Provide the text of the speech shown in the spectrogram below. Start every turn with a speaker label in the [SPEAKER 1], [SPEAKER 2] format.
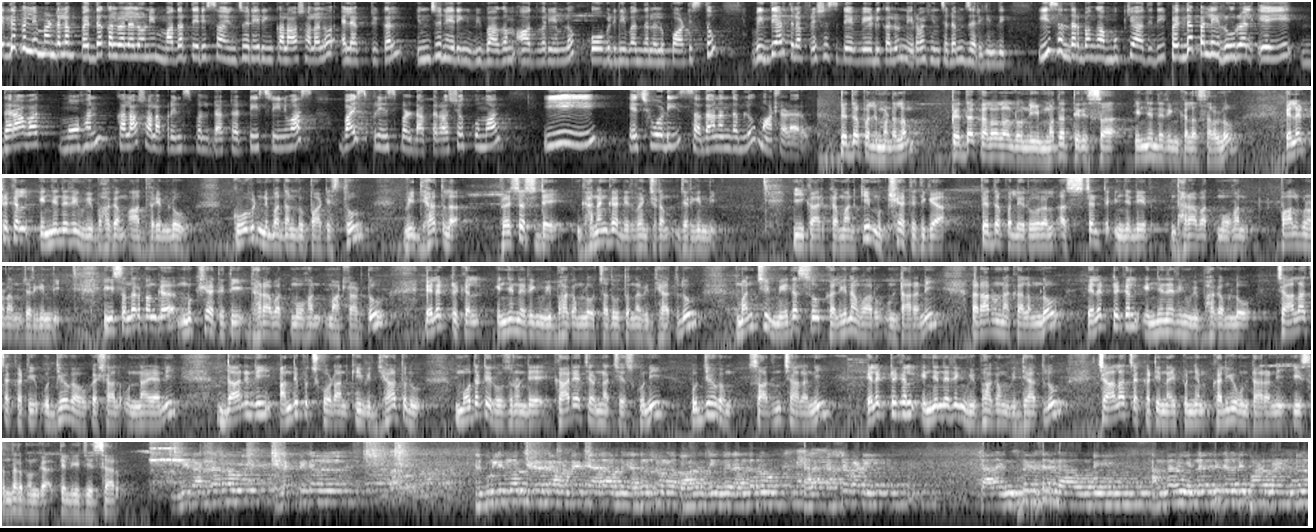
[SPEAKER 1] పెద్దపల్లి మండలం పెద్ద కల్వలలోని మదర్ తెరిసా ఇంజనీరింగ్ కళాశాలలో ఎలక్ట్రికల్ ఇంజనీరింగ్ విభాగం ఆధ్వర్యంలో కోవిడ్ నిబంధనలు పాటిస్తూ విద్యార్థుల ఫ్రెషర్స్ డే వేడుకలు నిర్వహించడం జరిగింది. ఈ సందర్భంగా ముఖ్య అతిథి పెద్దపల్లి రూరల్ ఏఈ ధరావత్ మోహన్ కళాశాల principal doctor T Srinivas vice principal doctor Ashok Kumar EE HOD సదానందంలు మాట్లాడారు.
[SPEAKER 2] పెద్దపల్లి మండలం పెద్ద కలవలలోని మదర్ తెరిసా ఇంజనీరింగ్ కళాశాలలో ఎలక్ట్రికల్ ఇంజనీరింగ్ విభాగం ఆధ్వర్యంలో కోవిడ్ నిబంధనలు పాటిస్తూ విద్యార్థుల ప్రెషర్స్ డే ఘనంగా నిర్వహించడం జరిగింది. ఈ కార్యక్రమానికి ముఖ్య అతిథిగా Peddapalli rural assistant engineer Dharavath Mohan పాల్గొనడం జరిగింది. ఈ సందర్భంగా ముఖ్య అతిథి ధరావత్ మోహన్ మాట్లాడుతూ ఎలక్ట్రికల్ ఇంజనీరింగ్ విభాగంలో చదువుతున్న విద్యార్థులు మంచి మేధస్సు కలిగిన వారు ఉంటారని రానున్న కాలంలో ఎలక్ట్రికల్ ఇంజనీరింగ్ విభాగంలో చాలా చక్కటి ఉద్యోగ అవకాశాలు ఉన్నాయని దానిని అందిపుచ్చుకోవడానికి విద్యార్థులు మొదటి రోజు నుండే కార్యాచరణ చేసుకుని ఉద్యోగం సాధించాలని ఎలక్ట్రికల్ ఇంజనీరింగ్ విభాగం విద్యార్థులు చాలా చక్కటి నైపుణ్యం కలిగి ఉంటారని ఈ సందర్భంగా తెలియజేశారు.
[SPEAKER 3] మీరందరూ ఎలక్ట్రికల్ త్రిపులిలో చేరడం అంటే చాలా మీ అదృష్టంగా భావించి మీరందరూ చాలా కష్టపడి చాలా ఇన్స్పిరేషన్గా ఉండి అందరూ ఎలక్ట్రికల్ డిపార్ట్మెంట్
